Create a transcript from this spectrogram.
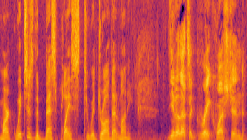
Mark, which is the best place to withdraw that money? You know, that's a great question,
